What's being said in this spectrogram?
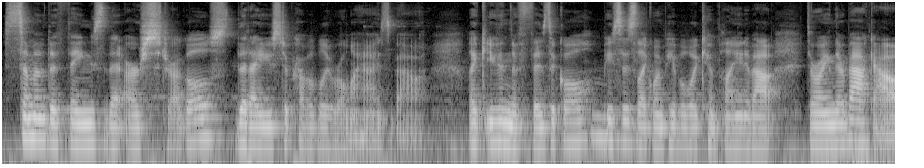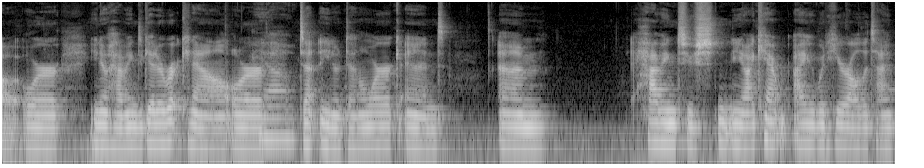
some of the things that are struggles that I used to probably roll my eyes about like even the physical mm-hmm. pieces like when people would complain about throwing their back out or you know having to get a root canal or yeah. de- you know dental work and um having to, sh- you know, I can't, I would hear all the time,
